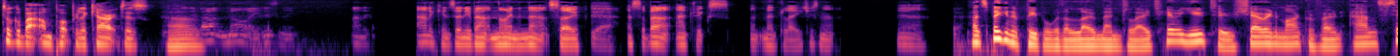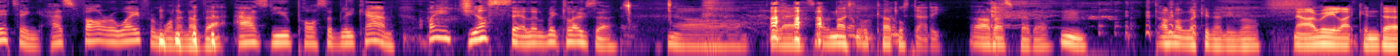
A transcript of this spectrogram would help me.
talk about unpopular characters. Ah. about nine, isn't he? Anakin's only about nine in that, so Yeah. that's about Adric's mental age, isn't it? Yeah. And speaking of people with a low mental age, here are you two sharing a microphone and sitting as far away from one another as you possibly can. Why don't you just sit a little bit closer? Oh, let's have a nice little Come cuddle. to Daddy. Oh, that's better. Hmm. I'm not looking anymore. No, I really like and uh,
